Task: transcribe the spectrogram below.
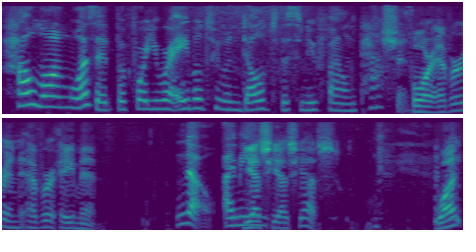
how long was it before you were able to indulge this newfound passion? Forever and ever, amen. no, I mean, Yes, yes, yes. What?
